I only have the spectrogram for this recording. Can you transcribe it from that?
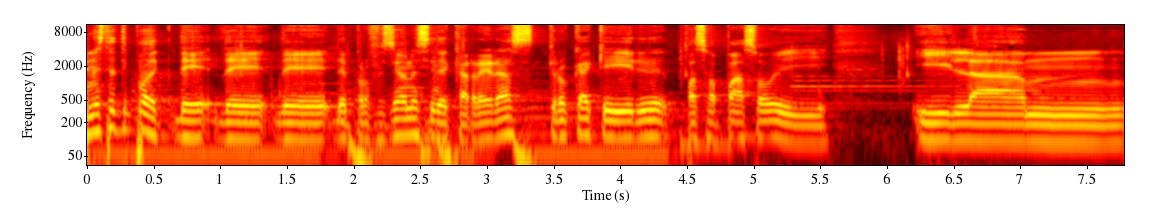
en este tipo de, de- de- de- profesiones y de carreras creo que hay que ir paso a paso y, y la, mm,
